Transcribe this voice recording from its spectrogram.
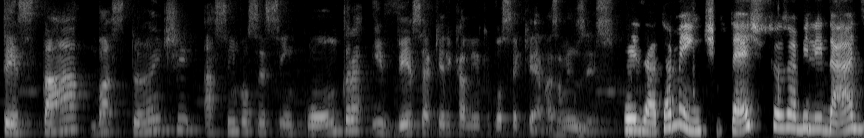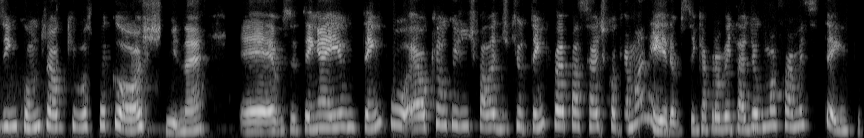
testar bastante, assim você se encontra e vê se é aquele caminho que você quer, mais ou menos isso. Exatamente. Teste suas habilidades e encontre algo que você goste, né? É, você tem aí um tempo, é aquilo que a gente fala de que o tempo vai passar de qualquer maneira, você tem que aproveitar de alguma forma esse tempo.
